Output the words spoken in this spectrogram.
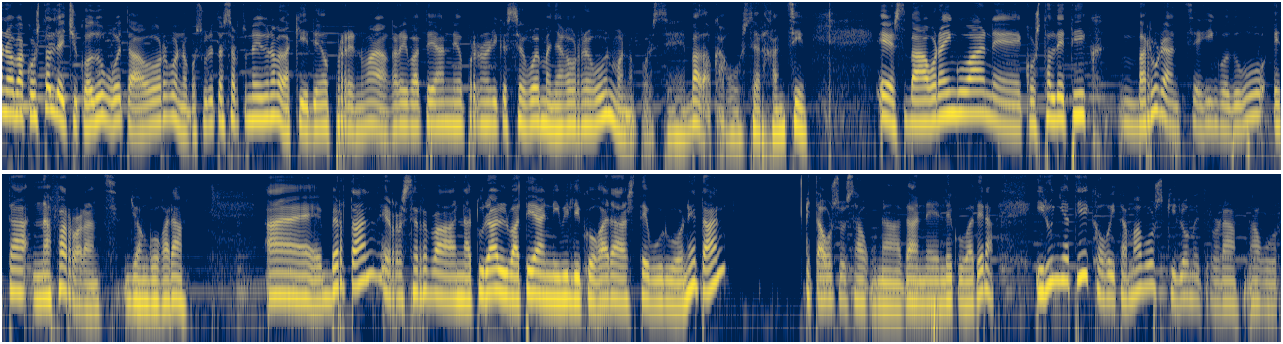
Bueno, ba, kostalde itxiko dugu, eta hor, bueno, pues, uretan sartu nahi duna, badaki neoprenoa, garai batean neoprenorik ez zegoen, baina gaur egun, bueno, pues, eh, badaukagu zer jantzi. Ez, ba, oraingoan eh, kostaldetik barrurantz egingo dugu eta Nafarroarantz joango gara. Ah, bertan, erreserba natural batean ibiliko gara asteburu honetan, eta oso ezaguna dan eh, leku batera. Iruñatik hogeita mabos kilometrora agur.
